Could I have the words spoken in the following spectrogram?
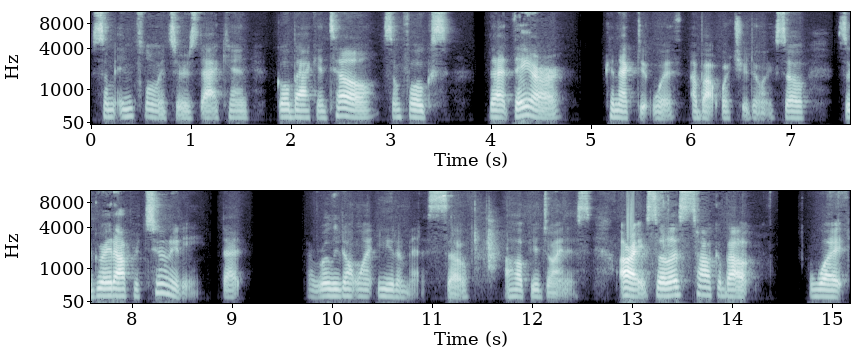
some influencers that can go back and tell some folks that they are connected with about what you're doing. So it's a great opportunity that I really don't want you to miss. So I hope you join us. All right, so let's talk about what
